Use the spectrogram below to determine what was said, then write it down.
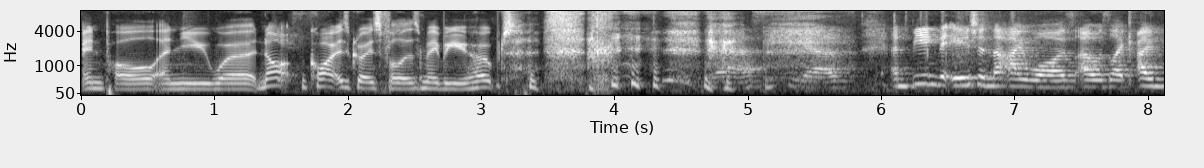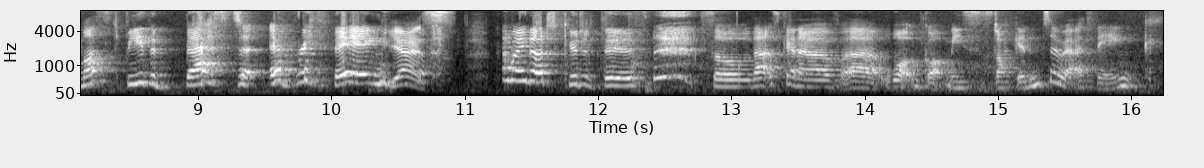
in pole, and you were not Yes. quite as graceful as maybe you hoped. yes, yes. And being the Asian that I was, I was like, I must be the best at everything. yes, am I not good at this? So that's kind of uh, what got me stuck into it. I think.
